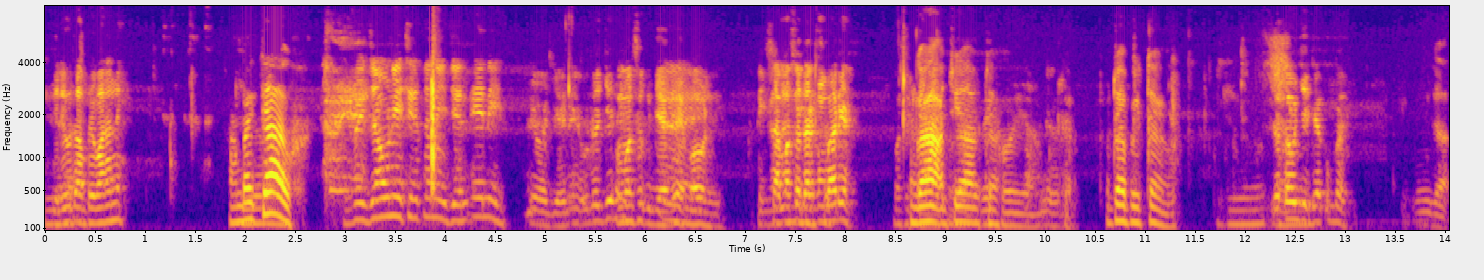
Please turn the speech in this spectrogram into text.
Jadi udah sampai mana nih? sampai jauh. Sampai jauh nih cerita nih Gen E nih. Yo, Jenny, udah Jenny. masuk ke Eh, Paul. Tinggal Sama saudara kembar ya? enggak dia udah ya udah beda ya. Udah tahu Ji, dia kembar. enggak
